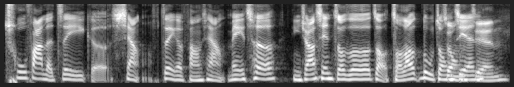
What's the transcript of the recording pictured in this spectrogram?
出发的这一个向这个方向没车，你就要先走走走走走到路中间，中间。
